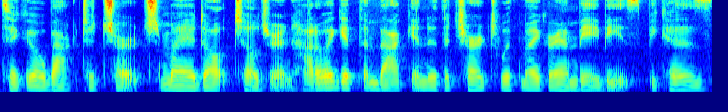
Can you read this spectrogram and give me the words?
to go back to church, my adult children? How do I get them back into the church with my grandbabies? Because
